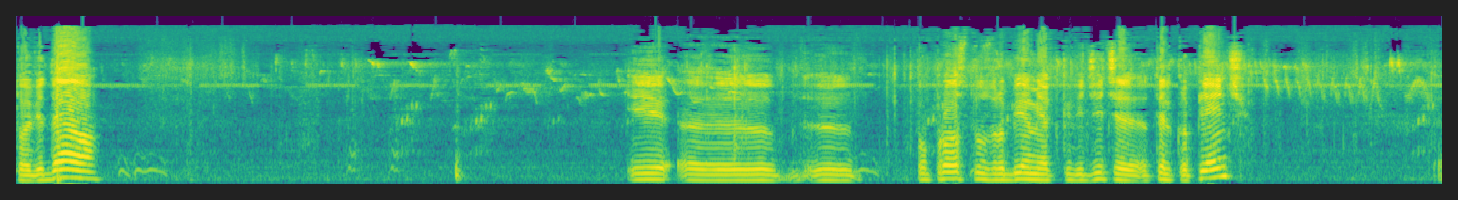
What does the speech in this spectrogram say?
to відео. i e, e, po prostu zrobiłem jak widzicie tylko 5 e,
